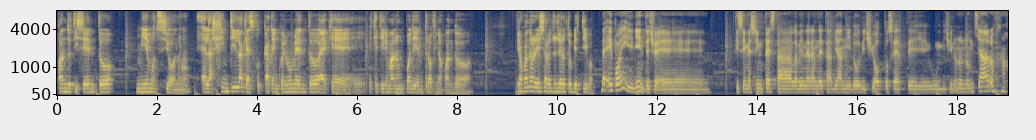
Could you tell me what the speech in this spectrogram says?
quando ti sento mi emoziono è la scintilla che è scoccata in quel momento e che, che ti rimane un po' dentro fino a quando fino a quando non riesci a raggiungere il tuo obiettivo. Beh, e poi niente, cioè, ti sei messo in testa la veneranda età di anni 12, 8, 7, 11, non, non chiaro, però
